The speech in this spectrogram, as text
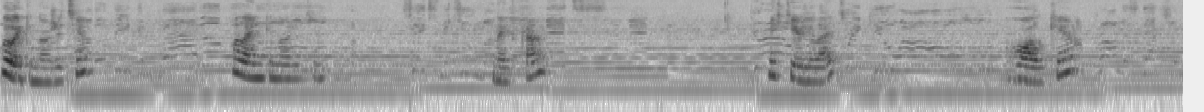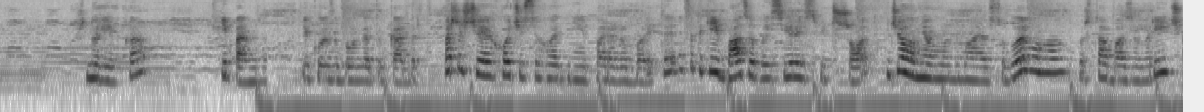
великі ножиці, маленькі ножиці, нитка, м'який олівець, голки, шнурівка і пензель, яку я забула взяти в кадр. Перше, що я хочу сьогодні переробити, це такий базовий сірий світшот. Нічого в ньому немає особливого, проста базова річ,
